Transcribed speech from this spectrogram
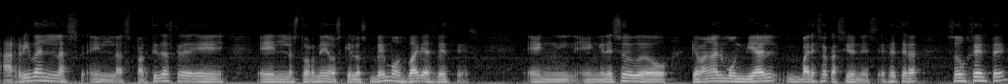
arriba en las, en las partidas, que, en los torneos, que los vemos varias veces, en, el SWO, que van al mundial varias ocasiones, etcétera, son gente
